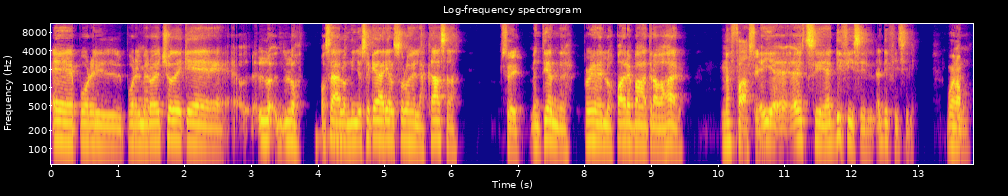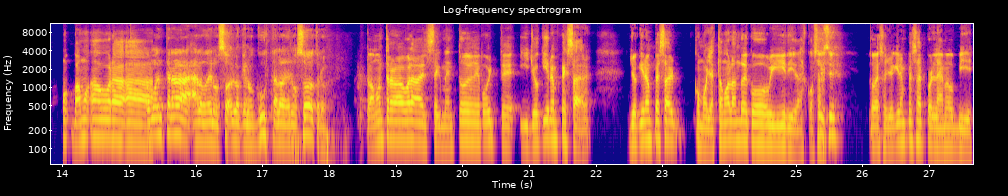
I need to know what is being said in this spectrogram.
eh, por, el, por el mero hecho de que los, o sea, los niños se quedarían solos en las casas. Sí. ¿Me entiendes? Porque los padres van a trabajar. No es fácil. Y es, sí, es difícil, es difícil. Bueno, vamos ahora a... Vamos a entrar a, lo de nosotros, lo que nos gusta, lo de nosotros. Vamos a entrar ahora al segmento de deporte y yo quiero empezar. Yo quiero empezar, como ya estamos hablando de COVID y las cosas. Sí, sí. Todo eso, yo quiero empezar por la MLB.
